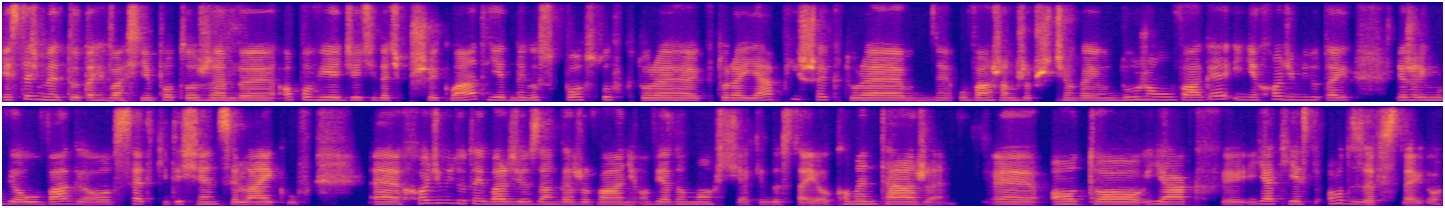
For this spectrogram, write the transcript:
Jesteśmy tutaj właśnie po to, żeby opowiedzieć i dać przykład jednego z postów, które, które ja piszę, które e, uważam, że przyciągają dużą uwagę i nie chodzi mi tutaj, jeżeli mówię o uwagę, o setki tysięcy lajków. E, chodzi mi tutaj bardziej o zaangażowanie, o wiadomości, jakie dostaję, o komentarze, o to, jak, jaki jest odzew z tego,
